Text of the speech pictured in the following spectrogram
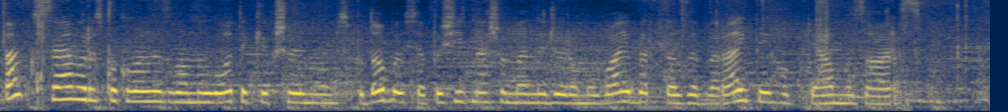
Так, все, ми розпакували з вами лотик. Якщо він вам сподобався, пишіть нашим менеджерам у Viber та забирайте його прямо зараз.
